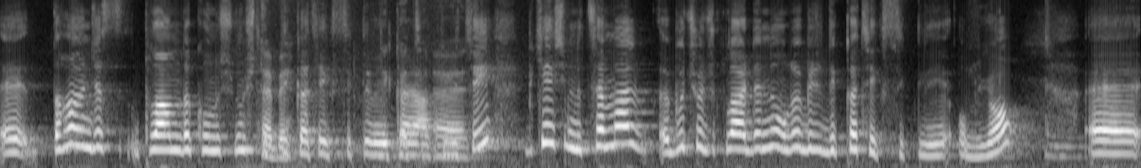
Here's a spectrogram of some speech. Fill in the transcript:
E, daha önce planda konuşmuştuk Tabii. dikkat eksikliği ve dikkat, hiperaktiviteyi. Evet. Bir kere şimdi temel e, bu çocuklarda ne oluyor? Bir dikkat eksikliği oluyor. E,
